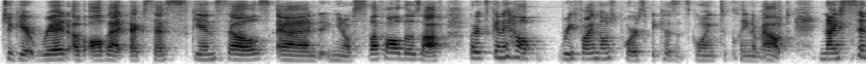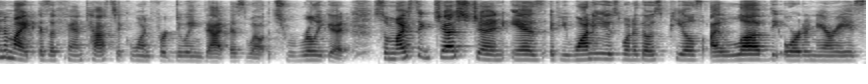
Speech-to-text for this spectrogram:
to get rid of all that excess skin cells and you know slough all those off but it's going to help refine those pores because it's going to clean them out. Niacinamide is a fantastic one for doing that as well. It's really good. So my suggestion is if you want to use one of those peels i love the Ordinary's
